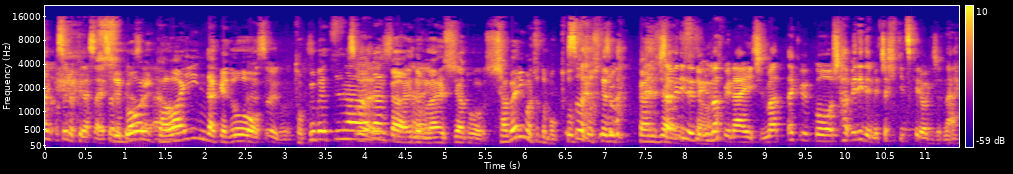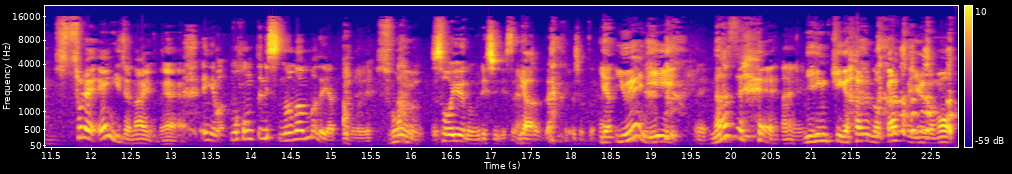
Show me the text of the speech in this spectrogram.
愛い。そういうのくださいすごい可い愛いんだけど特別ななんかでもないし、あと喋りもちょっと僕とっとしてる感じじゃな喋いですか。りでうまくないし全くこう喋りでめっちゃ引きつけるわけじゃない。それ演技じゃないよね。演技ももう本当に素のまんまでやってるので。すごいあそういうの嬉しいですね。いやいやゆえにはい。なぜはい人気があるのかっていうのも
